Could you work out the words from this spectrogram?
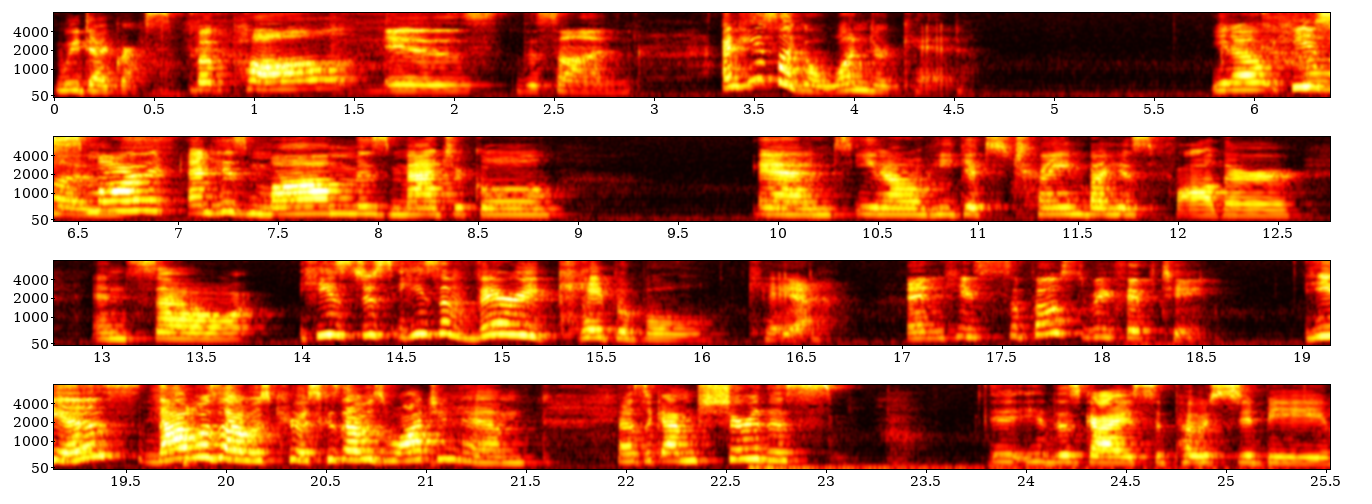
we digress. But Paul is the son. And he's like a wonder kid. You know, he's smart, and his mom is magical, and you know he gets trained by his father, and so he's just he's a very capable kid. Yeah. And he's supposed to be 15. He is. That was I was curious because I was watching him. I was like, I'm sure this this guy is supposed to be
